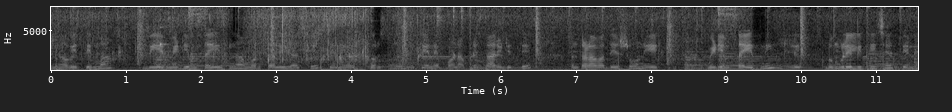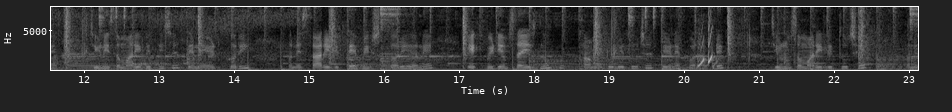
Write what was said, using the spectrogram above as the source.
અને હવે તેમાં બે મીડિયમ સાઈઝના મરચાં લીલા છે, તેને એડ કરશું અને તેને પણ આપણે સારી રીતે સંતળાવા દેશું અને એક મીડિયમ સાઈઝની ડુંગળી લીધી છે, તેને ઝીણી સમારી લીધી છે, તેને એડ કરી અને સારી રીતે મિક્સ કરી અને એક મીડિયમ સાઈઝનું ટામેટું લીધું છે. તેને પણ આપણે ઝીણું સમારી લીધું છે અને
